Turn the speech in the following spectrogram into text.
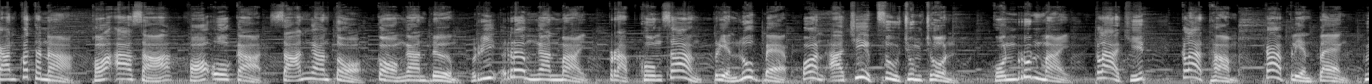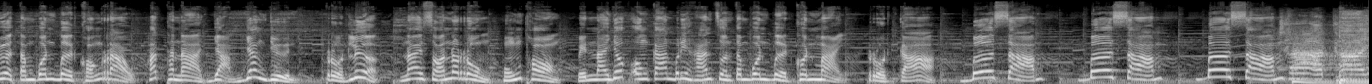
การพัฒนา ขออาสา ขอโอกาส สารงานต่อ ก่องานเดิม ริเริ่มงานใหม่ ปรับโครงสร้าง เปลี่ยนรูปแบบป้อนอาชีพสู่ชุมชน คนรุ่นใหม่ กล้าคิด กล้าทำกล้าเปลี่ยนแปลง เพื่อตำบลเบิดของเราพัฒนาอย่างยั่งยืนโปรดเลือก นายสอนนรงหงทอง เป็นนายกองค์การบริหารส่วนตำบลเบิดคนใหม่ โปรดกา เบอร์สาม เบอร์สามเบอร์สามชาติไทย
